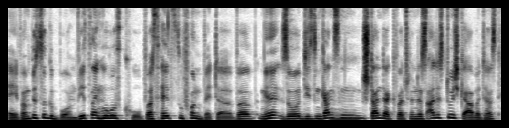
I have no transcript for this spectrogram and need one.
ey, wann bist du geboren? Wie ist dein Horoskop? Was hältst du von Wetter? War, ne? So diesen ganzen mhm. Standardquatsch, wenn du das alles durchgearbeitet hast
